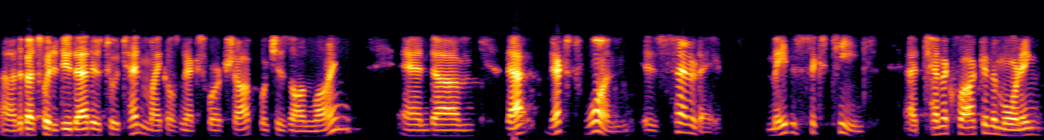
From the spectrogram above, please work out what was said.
Uh, the best way to do that is to attend Michael's next workshop, which is online. And um, that next one is Saturday, May the 16th at 10 o'clock in the morning.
